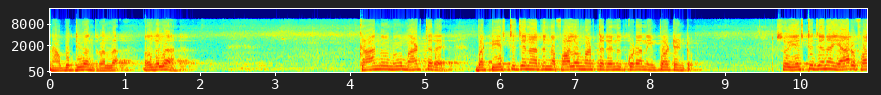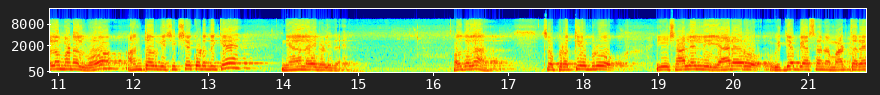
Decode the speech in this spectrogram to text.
ನಾವು ಬುದ್ಧಿವಂತರಲ್ಲ. ಹೌದಲ್ಲ? ಕಾನೂನು ಮಾಡ್ತಾರೆ ಬಟ್ ಎಷ್ಟು ಜನ ಅದನ್ನು ಫಾಲೋ ಮಾಡ್ತಾರೆ ಅನ್ನೋದು ಕೂಡ ಇಂಪಾರ್ಟೆಂಟು ಸೊ ಎಷ್ಟು ಜನ ಯಾರು ಫಾಲೋ ಮಾಡಲ್ವೋ ಅಂಥವ್ರಿಗೆ ಶಿಕ್ಷೆ ಕೊಡೋದಕ್ಕೆ ನ್ಯಾಯಾಲಯಗಳಿದೆ. ಹೌದಲ್ಲ? ಸೊ ಪ್ರತಿಯೊಬ್ಬರು ಈ ಶಾಲೆಯಲ್ಲಿ ಯಾರ್ಯಾರು ವಿದ್ಯಾಭ್ಯಾಸನ ಮಾಡ್ತಾರೆ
